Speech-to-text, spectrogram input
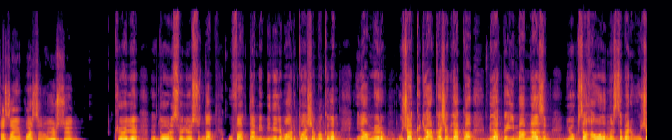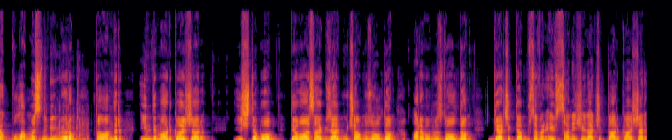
Kaza yaparsan ölürsün. Köylü doğru söylüyorsun da ufaktan bir binelim arkadaşlar bakalım. İnanmıyorum. Uçak gidiyor arkadaşlar bir dakika. Bir dakika inmem lazım. Yoksa havalanırsa ben uçak kullanmasını bilmiyorum. Tamamdır. İndim arkadaşlar. İşte bu. Devasa güzel bir uçağımız oldu. Arabamız da oldu. Gerçekten bu sefer efsane şeyler çıktı arkadaşlar.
